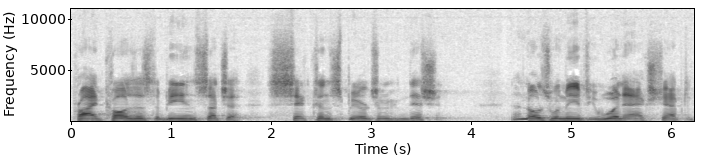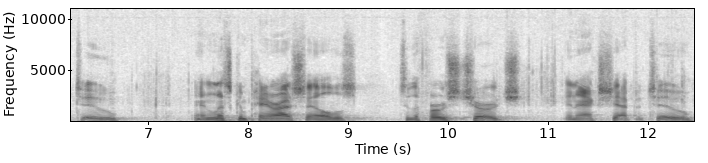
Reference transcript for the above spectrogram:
Pride causes us to be in such a sick and spiritual condition. Now, notice with me, if you would, Acts chapter 2, and let's compare ourselves to the first church in Acts chapter 2.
